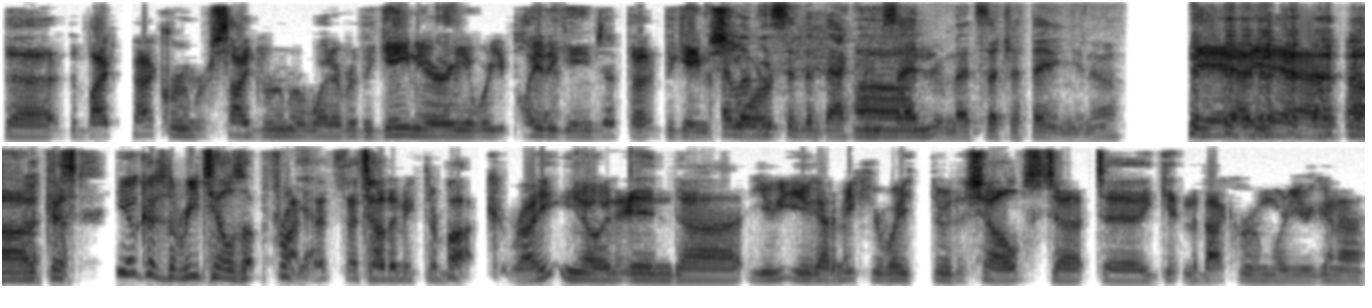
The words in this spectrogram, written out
the the back back room or side room or whatever, the game area where you play the games at the, the game store I love you said the back room, side Um, room. That's such a thing, you know. Yeah, yeah. Because you know, because the retail's up front. Yeah. That's that's how they make their buck, right? You know, and, and uh, you you got to make your way through the shelves to to get in the back room where you're gonna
